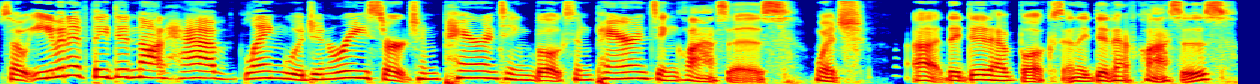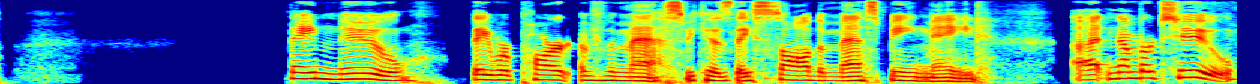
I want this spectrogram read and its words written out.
So even if they did not have language and research and parenting books and parenting classes, which uh, they did have books and they did have classes, they knew they were part of the mess because they saw the mess being made. Uh, number two,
